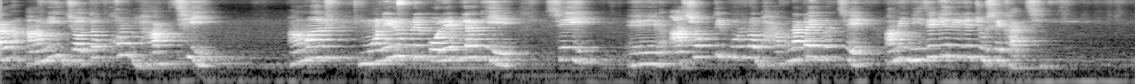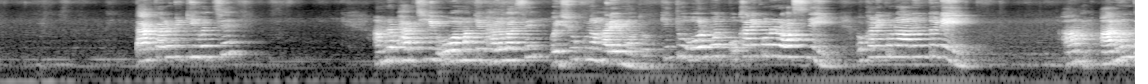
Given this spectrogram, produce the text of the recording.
কারণ আমি যতক্ষণ ভাবছি, আমার মনের উপরে প্রলেপ লাগিয়ে সেই আসক্তিপূর্ণ ভাবনাটাই হচ্ছে আমি নিজেকে নিজে চুষে খাচ্ছি। তার কারণে কি হচ্ছে? আমরা ভাবছি, ও আমাকে ভালোবাসে ওই শুকনো হাড়ের মতো, কিন্তু ওর মত, ওখানে কোনো রস নেই, ওখানে কোনো আনন্দ নেই। আনন্দ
